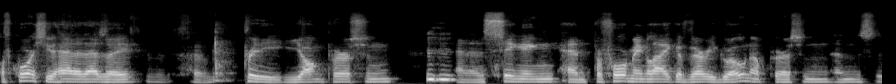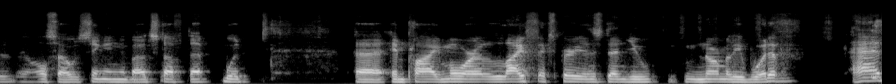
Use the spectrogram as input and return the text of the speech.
of course you had it as a, a pretty young person mm-hmm. and then singing and performing like a very grown-up person and also singing about stuff that would uh, imply more life experience than you normally would have had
